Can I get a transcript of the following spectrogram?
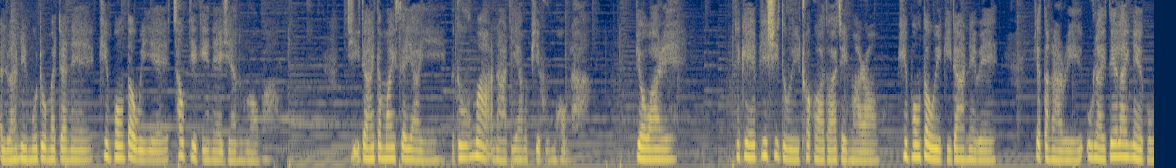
အလွမ်းနေမိုးတို့မတက်နဲ့ခင်ဖုံးသက်ဝေရဲ့၆ပြစ်ကင်းတဲ့ရန်သူတော်ပါဒီအတိုင်းတမိုင်းဆက်ရရင်ဘယ်သူမှအနာတရားမဖြစ်ဘူးမဟုတ်လားပြောပါရဲတကယ်ပြစ်ရှိသူတွေထွက်ခွာသွားချိန်မှာတော့ခင်ဖုံးသက်ဝေဂီတနဲ့ပဲပြဿနာတွေဥလိုက်တဲလိုက်နဲ့ကို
